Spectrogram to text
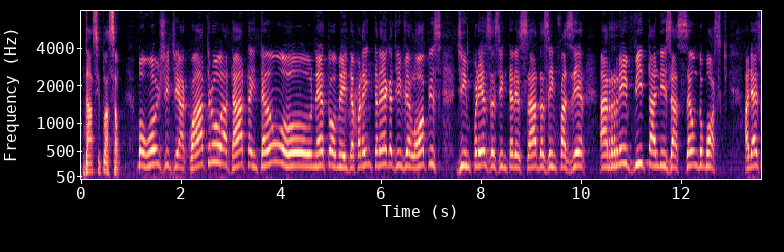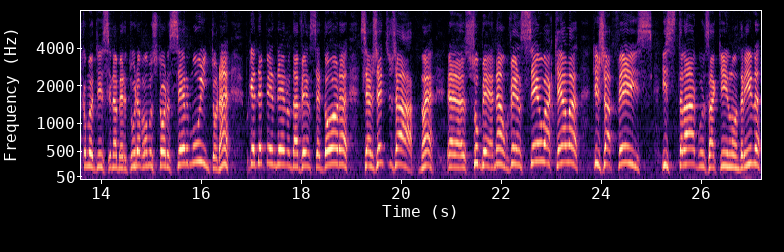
da situação. Bom, hoje, dia 4, a data, então, o Neto Almeida, para entrega de envelopes de empresas interessadas em fazer a revitalização do bosque. Aliás, como eu disse na abertura, vamos torcer muito, né? Porque dependendo da vencedora, se a gente já, não é, é souber, não, venceu aquela que já fez estragos aqui em Londrina,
